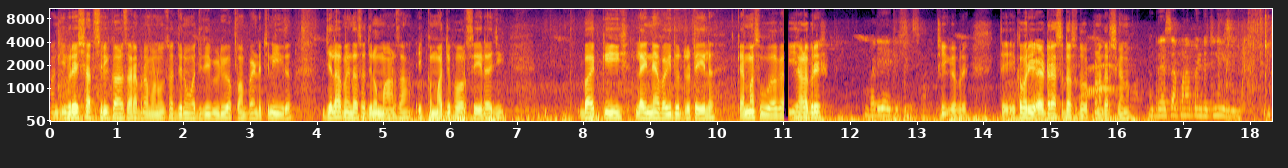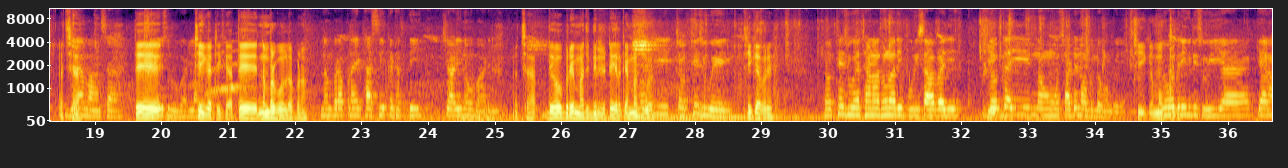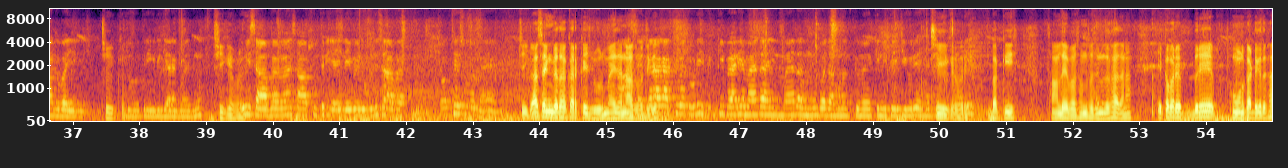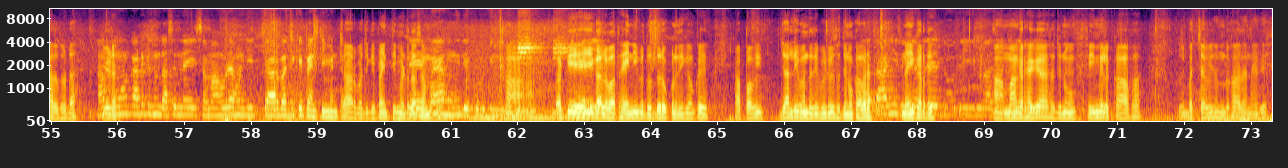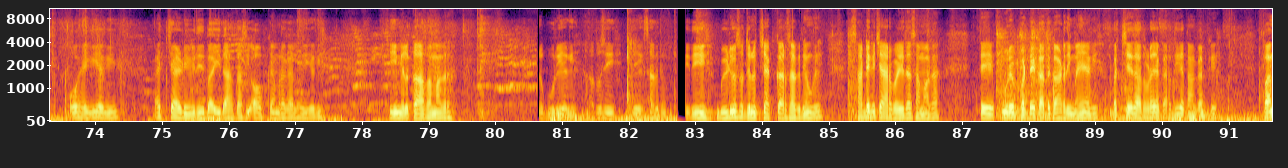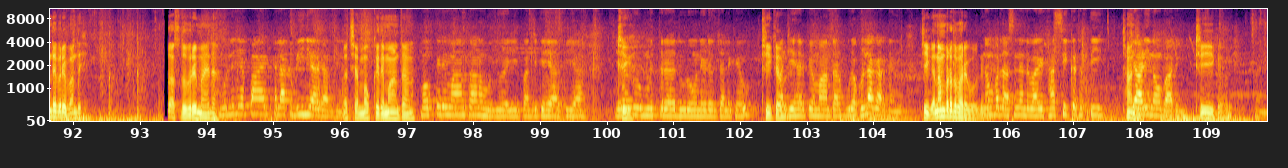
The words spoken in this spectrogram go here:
ਹਾਂਜੀ ਵੀਰੇ ਸਤਿ ਸ਼੍ਰੀ ਅਕਾਲ ਸਾਰਿਆਂ ਭਰਾਵਾਂ ਨੂੰ। ਸੱਜਣੋ ਅੱਜ ਦੀ ਵੀਡੀਓ ਆਪਾਂ ਪਿੰਡ ਝਨੀਰ ਜ਼ਿਲ੍ਹਾ ਪੈਂਦਾ ਸੱਜਣੋ ਮਾਨਸਾ। ਇੱਕ ਮੱਝ ਫੋਰ ਸੇਲ ਹੈ ਜੀ। ਬਾਕੀ ਆ ਬਾਈ ਤੋਂ ਡਿਟੇਲ ਕਹਿਮਾ ਸੂਆ ਗਾ ਕੀ ਹਾਲ ਵੀਰੇ? ਵਧੀਆ ਜੀ ਤੁਸੀਂ ਦੱਸੋ? ਠੀਕ ਹੈ ਵੀਰੇ। ਤੇ ਇੱਕ ਵਾਰੀ ਐਡਰੈਸ ਦੱਸ ਦਿਓ ਆਪਣਾ ਦਰਸ਼ਕਾਂ ਨੂੰ। ਐਡਰੈਸ ਆਪਣਾ ਪਿੰਡ ਝਨੀਰ ਜੀ। ਜ਼ਿਲ੍ਹਾ ਅੱਛਾ ਮਾਨਸਾ। ਤੇ। ਠੀਕ ਹੈ ਠੀਕ ਹੈ। ਤੇ ਨੰਬਰ ਬੋਲ ਦਿਓ ਆਪਣਾ। ਨੰਬਰ ਆਪਣਾ 8838 40962 ਜੀ। ਅੱਛਾ ਦਿਓ ਵੀਰੇ ਮੱਝ ਦੀ ਡਿਟੇਲ ਕਹਿਮਾ ਸੂਆ ਜੀ ਚੌਥੇ ਸੂਏ ਹੈ ਜੀ। ਠੀਕ ਹੈ ਵੀਰੇ। ਚੌਥੇ ਸੂਏ ਥਾਣਾ ਥੋਣਾ ਦੀ ਪੂਰੀ ਸਾਫ਼ ਹੈ ਜੀ। ਦੁੱਧ ਹੈ। ਜੀ 9 9.5 ਕਿਲੋ ਹੋਊਗਾ ਜੀ। ਠੀਕ ਹੈ 2 ਮੌਕੇ ਤੇ- ਤਰੀਕ ਦੀ ਸੂਈ ਹੈ 11 ਕੁ ਵਜੇ ਜੀ। ਠੀਕ ਹੈ। 2 ਤਰੀਕ ਦੀ 11 ਕੁ ਵਜੇ ਨੂੰ। ਠੀਕ ਹੈ ਵੀਰੇ। ਪੂਰੀ ਸਾਫ਼ ਹੈ ਮੈਂ ਸਾਫ਼ ਸੁਥਰੀ ਹੈ ਜੀ ਲੇਵੇ ਲੂਵੇ ਵੀ ਸਾਫ਼ ਹੈ। ਚੌਥੇ ਸੂਏ ਮੈਂ। ਠੀਕ ਆ ਸਿੰਘ ਦਾ ਕਰਕੇ ਜ਼ਰੂਰ ਮੈਂ ਇਹਦੇ ਨਾਲ ਵੱਜ ਸਿੰਗਲਾ ਗਿਆ। ਕਰਕੇ ਮੈਂ ਥੋੜੀ ਵਿੱਕੀ ਪੈ ਰਹੀ ਹੈ ਮੈਂ ਤਾਂ ਮੈਂ ਤਾਂ ਤੁਹਾਨੂੰ ਪਤਾ ਹੁਣ ਕਿਵੇਂ ਕਿੰਨੀ ਤੇਜ਼ੀ ਹੋ ਰਹੀ ਹੈ ਠੀਕ ਹੈ ਵੀਰੇ। ਬਾਕੀ ਥਾਂ ਲੈ ਬਸ ਤੁਹਾਨੂੰ ਸੱਜਣ ਨੂੰ ਦਿਖਾ ਦੇਣਾ। ਇੱਕ ਵਾਰ ਵੀਰੇ ਫੋਨ ਕੱਢ ਕੇ ਦਿਖਾ ਦਿਓ ਤੁਹਾਡਾ ਹਾਂ ਜਿਹੜਾ ਫੋਨ ਕੱਢ ਕੇ ਤੁਹਾਨੂੰ ਦੱਸ ਦਿੰਦੇ ਜੀ ਸਮਾਂ ਹੋ ਰਿਹਾ ਹੁਣ ਜੀ 4:35 ਮਿੰਟ। 4:35 ਮਿੰਟ ਦਾ ਤੇ ਸਮਾਂ। ਮੈਂ। ਹੁਣ ਹੀ ਦੇਖੋ ਵੀ ਕਿੰਨੀ ਹਾਂ। ਬਾਕੀ ਇਹ ਜੀ ਗੱਲਬਾਤ ਹੈ ਨਹੀਂ ਕੋਈ ਦੁੱਧ ਰੋਕਣ ਦੀ ਕਿਉਂਕਿ ਆਪਾਂ ਵੀ ਜਾਲੀ ਬੰਦੇ ਦੀ ਵੀਡੀਓ ਸੱਜਣ ਨੂੰ ਕਵਰ ਨਹੀਂ ਕਰਦੇ। ਹਾਂ ਮੰਗਰ ਹੈਗਾ ਸੱਜਣ ਨੂੰ ਫੀਮੇਲ ਕਾਫ ਆ। ਤੁਸੀਂ ਬੱਚਾ ਵੀ ਤੁਹਾਨੂੰ ਦਿਖਾ ਦਿੰਦੇ ਹੈਗੇ। ਉਹ ਹੈਗੀ ਹੈਗੀ ਐਚਐਲਡੀ ਦੀ ਬਾਈ ਦੱਸਦਾ ਸੀ ਆਫ ਕੈਮਰਾ ਗੱਲ ਹੋਈ ਹੈਗੀ। ਫੀਮੇਲ ਕਾਫ ਆ ਮਗਰ। ਪੂਰੀ ਹੈਗੀ। ਆ ਤੁਸੀਂ ਦੇਖ ਸਕਦੇ ਹੋ। ਇਹਦੀ ਵੀਡੀਓ ਸੱਜਣ ਨੂੰ ਚੈੱਕ ਕਰ ਸਕਦੇ ਹੋਗੇ। 4:30 ਵਜੇ ਦਾ ਸਮਾਂ ਗਾ ਤੇ ਪੂਰੇ ਵੱਡੇ ਕੱਦ ਕਾਠ ਦੀ ਮੈਂ ਹੈਗੀ। ਬੱਚੇ ਦਾ ਥੋੜਾ ਜਿਹਾ ਕਰਦੀ ਆ ਤਾਂ ਕਰਕੇ। ਬੰਦੇ ਵੀਰੇ ਬੰਦੇ। ਦੱਸ ਦੋ ਵੀਰੇ ਮੈਂ ਦਾ ਮੁੱਲ ਜੀ ਆਪਾਂ 1 ਲੱਖ 20 ਹਜ਼ਾਰ ਕਰਦੇ ਹਾਂ। ਅੱਛਾ ਮੌਕੇ ਤੇ ਮਾਨਤਾਨ ਮੌਕੇ ਤੇ ਮਾਨਤਾਨ ਹੋ ਜੂਗਾ ਜੀ 5000 ਰੁਪਿਆ। ਜਿਹੜਾ ਕੋਈ ਮਿੱਤਰ ਦੂਰੋਂ ਨੇੜੇ ਚੱਲ ਕੇ ਆਊ ਠੀਕ ਹੈ ਵੀਰੇ। 5000 ਰੁਪਿਆ ਮਾਨਤਾਨ ਪੂਰਾ ਖੁੱਲਾ ਕਰ ਦਾਂਗੇ ਠੀਕ ਹੈ ਨੰਬਰ ਦੁਬਾਰੇ ਬੋਲ ਦੇ ਨੰਬਰ ਦੱਸ ਦਿੰਦੇ ਦੁਬਾਰੇ 8838 ਹਾਂਜੀ। 40962 ਠੀਕ ਹੈ ਵੀਰੇ। ਹਾਂਜੀ।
